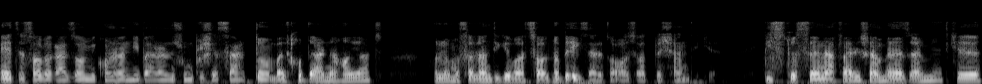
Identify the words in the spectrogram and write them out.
اعتصاب غذا می‌کنن میبرنشون پیش صدام ولی خب در نهایت حالا مثلا دیگه باید سالها بگذره تا آزاد بشن دیگه. 23 نفرش هم به نظر میاد که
